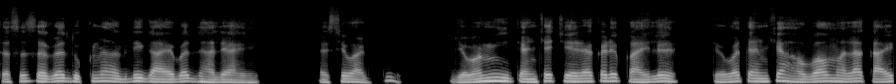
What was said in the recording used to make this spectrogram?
तसं सगळं दुखणं अगदी गायबच झाले आहे असे वाटते." जेव्हा मी त्यांच्या चेहऱ्याकडे पाहिलं तेव्हा त्यांचे हावभाव मला काही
